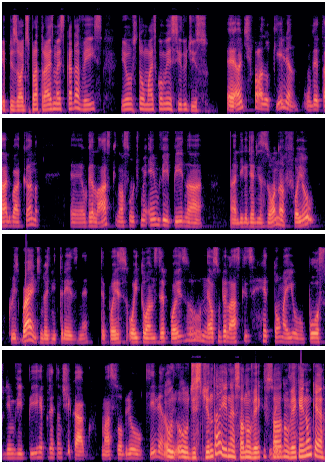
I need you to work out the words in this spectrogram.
episódios para trás, mas cada vez eu estou mais convencido disso. É, antes de falar do Killian, um detalhe bacana, é, o Velasquez, nosso último MVP na, na Liga de Arizona, foi o Chris Bryant em 2013, né? Depois, oito anos depois, o Nelson Velasquez retoma aí o posto de MVP representando Chicago. Mas sobre o Killian. O, o destino tá aí, né? Só não vê, só não vê quem não quer.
